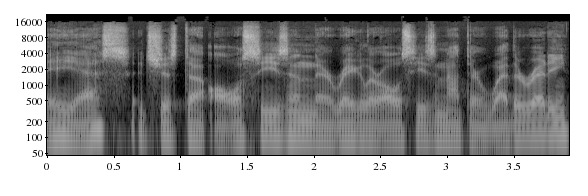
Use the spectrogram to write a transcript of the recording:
AS. It's just all season, their regular all season, not their weather ready.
